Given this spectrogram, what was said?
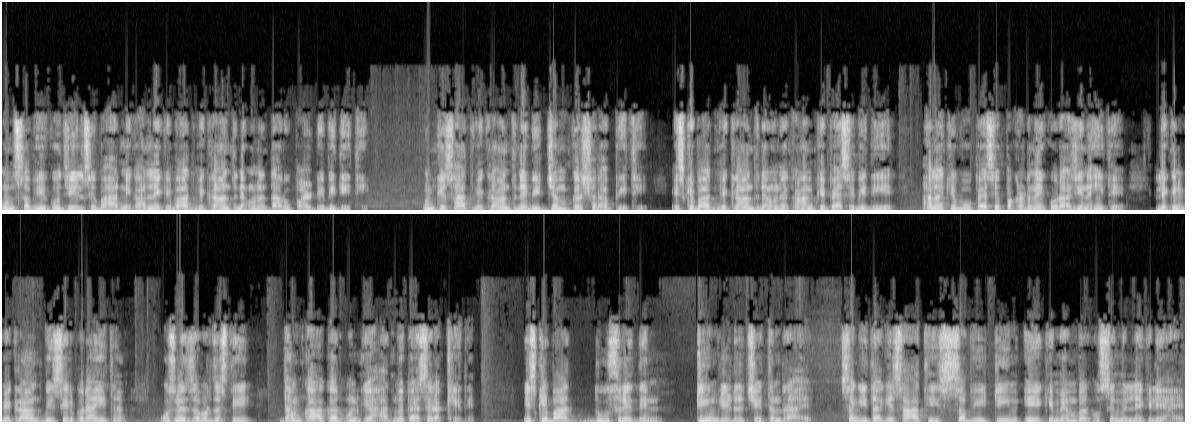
उन सभी को जेल से बाहर निकालने के बाद विक्रांत ने उन्हें दारू पार्टी भी दी थी। उनके साथ विक्रांत ने भी जमकर शराब पी थी। इसके बाद विक्रांत ने उन्हें काम के पैसे भी दिए। हालाँकि वो पैसे पकड़ने को राज़ी नहीं थे, लेकिन विक्रांत भी सिर पर ही था। उसने ज़बरदस्ती धमकाकर उनके हाथ में पैसे रखे थे। इसके बाद दूसरे दिन टीम लीडर चेतन राय संगीता के साथ ही सभी टीम ए के मेंबर उससे मिलने के लिए आए।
